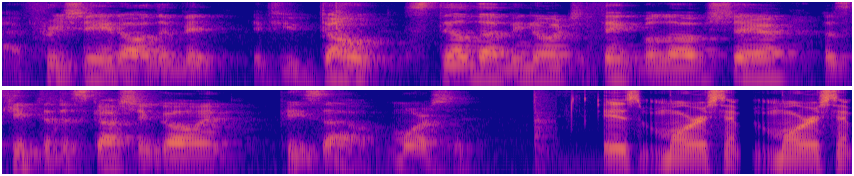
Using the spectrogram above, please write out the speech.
I appreciate all of it. If you don't, still let me know what you think below. Share. Let's keep the discussion going. Peace out. Morrison. Is Morrison Morrison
